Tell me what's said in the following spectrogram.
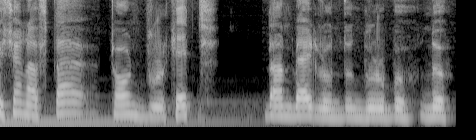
Geçen hafta Torn Burkett, Dan Berglund'un grubunu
